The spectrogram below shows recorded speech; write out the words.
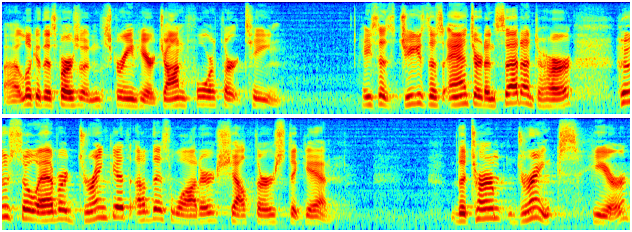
Uh, look at this verse on the screen here, John 4 13. He says, Jesus answered and said unto her, Whosoever drinketh of this water shall thirst again. The term drinks here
